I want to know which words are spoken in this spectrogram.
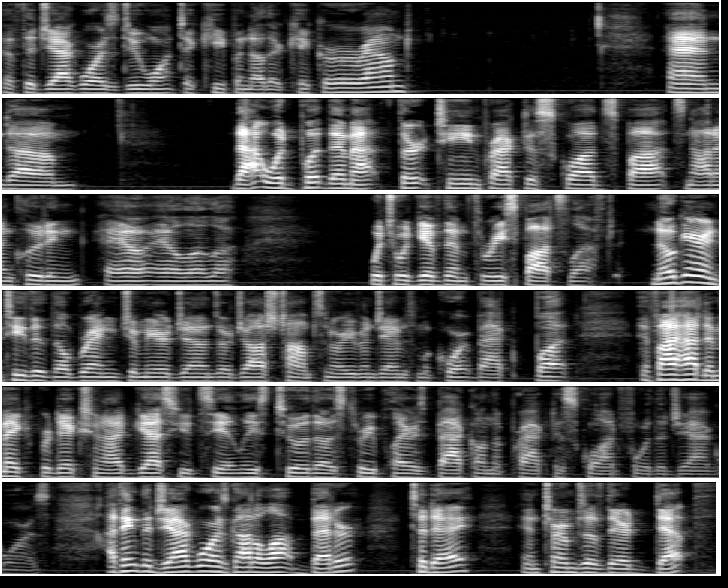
if the Jaguars do want to keep another kicker around and um, that would put them at 13 practice squad spots, not including Aola, which would give them three spots left. No guarantee that they'll bring Jamir Jones or Josh Thompson or even James McCourt back, but if I had to make a prediction, I'd guess you'd see at least two of those three players back on the practice squad for the Jaguars. I think the Jaguars got a lot better today in terms of their depth.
